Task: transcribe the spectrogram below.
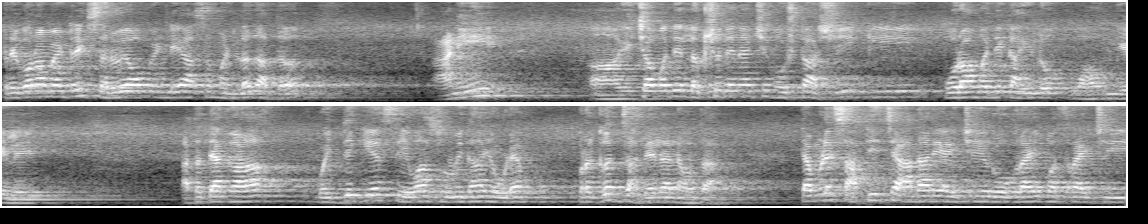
trigonometric survey of India असं म्हटलं जातं. आणि ह्याच्यामध्ये लक्ष देण्याची गोष्ट अशी की पुरामध्ये काही लोक वाहून गेले. आता त्या काळात वैद्यकीय सेवा सुविधा एवढ्या प्रगत झालेल्या नव्हत्या. त्यामुळे साथीचे आधार यायचे रोगराई पसरायची.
